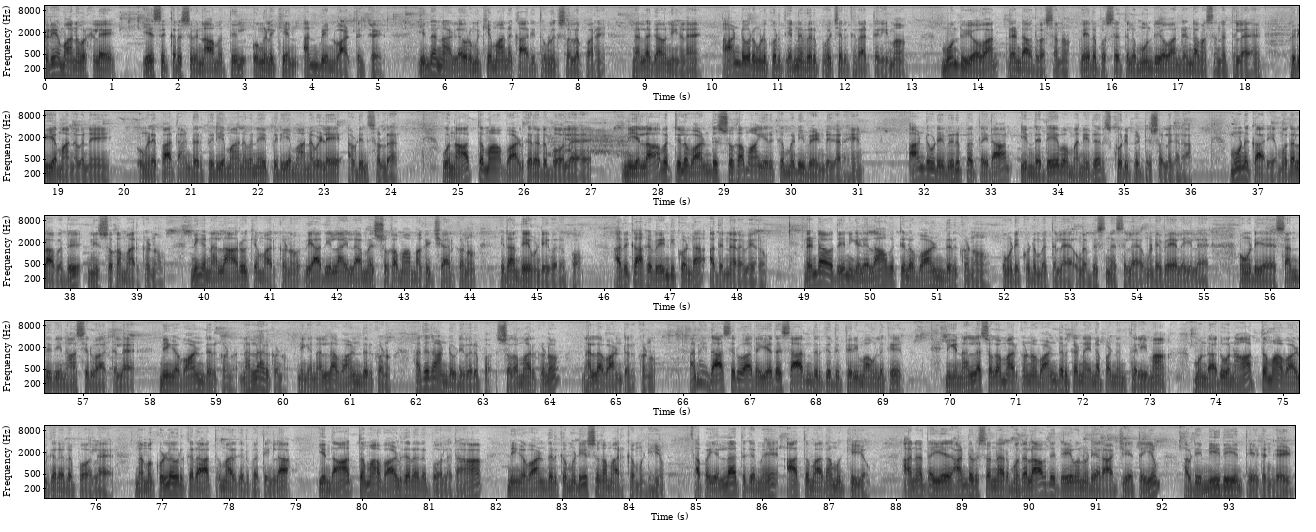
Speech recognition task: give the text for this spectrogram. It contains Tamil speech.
பிரியமானவர்களே இயேசு கிறிஸ்துவின் நாமத்தில் உங்களுக்கு என் அன்பின் வாழ்த்துக்கள். இந்த நாளில் ஒரு முக்கியமான காரியத்தை உங்களுக்கு சொல்ல போகிறேன் நல்ல கவனிங்களேன். ஆண்டவர் உங்களுக்கு குறித்து என்ன விருப்பம் வச்சிருக்கிறார் தெரியுமா? மூன்று யோவான் ரெண்டாவது வசனம். வேத புஸ்தகத்தில் மூன்று யோவான் ரெண்டாம் வசனத்தில் பிரியமானவனே உங்களை பார்த்து ஆண்டவர் பிரியமானவனே பிரியமானவளே அப்படின்னு சொல்கிறார் உன் ஆத்மா வாழ்கிறது போல நீ எல்லாவற்றிலும் வாழ்ந்து சுகமாக இருக்கும்படி வேண்டுகிறேன். ஆண்டவுடைய விருப்பத்தை தான் இந்த தேவ மனிதர் குறிப்பிட்டு சொல்லுகிறார். மூணு காரியம். முதலாவது நீ சுகமாக இருக்கணும். நீங்கள் நல்ல ஆரோக்கியமாக இருக்கணும். வியாதியெல்லாம் இல்லாமல் சுகமாக மகிழ்ச்சியாக இருக்கணும். இதுதான் தேவனுடைய விருப்பம். அதுக்காக வேண்டிக் கொண்டால் அது நிறைவேறும். ரெண்டாவது நீங்கள் எல்லாவற்றிலும் வாழ்ந்திருக்கணும். உங்களுடைய குடும்பத்தில் உங்கள் பிஸ்னஸில் உங்களுடைய வேலையில் உங்களுடைய சந்ததியின் ஆசிர்வாதத்தில் நீங்கள் வாழ்ந்திருக்கணும். நல்லா இருக்கணும். நீங்கள் நல்லா வாழ்ந்திருக்கணும். அதுதான் ஆண்டவுடைய விருப்பம். சுகமாக இருக்கணும் நல்லா வாழ்ந்திருக்கணும். ஆனால் இந்த ஆசீர்வாதம் எதை சார்ந்திருக்குது தெரியுமா உங்களுக்கு? நீங்கள் நல்லா சுகமாக இருக்கணும் வாழ்ந்திருக்கணும் என்ன பண்ணுன்னு தெரியுமா? மூன்றாவது உன் ஆத்மா வாழ்கிறத போல நமக்குள்ளே இருக்கிற ஆத்மா இருக்கிறது பார்த்தீங்களா? இந்த ஆத்மா வாழ்கிறத போல தான் நீங்கள் வாழ்ந்திருக்க முடியும் சுகமாக இருக்க முடியும். அப்போ எல்லாத்துக்குமே ஆத்மா தான் முக்கியம். அதனால் தான் ஏ ஆண்டவர் சொன்னார் முதலாவது தேவனுடைய ராஜ்யத்தையும் அப்படி நீதியும் தேடுங்கள்.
